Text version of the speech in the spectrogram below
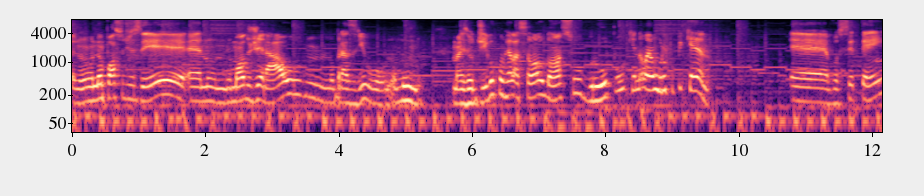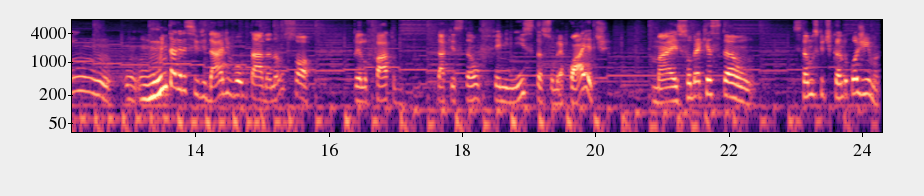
eu não, não posso dizer é, no, no modo geral no Brasil ou no mundo, mas eu digo com relação ao nosso grupo, que não é um grupo pequeno. É, você tem muita agressividade voltada não só pelo fato da questão feminista sobre a Quiet, mas sobre a questão estamos criticando o Kojima,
